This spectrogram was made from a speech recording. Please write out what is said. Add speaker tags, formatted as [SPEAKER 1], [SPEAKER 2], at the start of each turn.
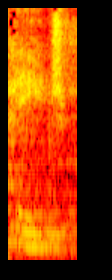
[SPEAKER 1] Rampage.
